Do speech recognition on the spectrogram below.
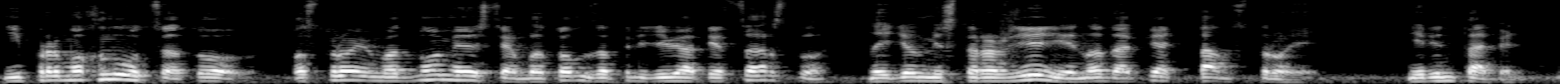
не промахнуться, а то построим в одном месте, а потом за тридевятое царство найдем месторождение, и надо опять там строить. Нерентабельно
